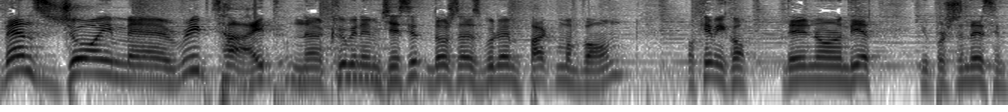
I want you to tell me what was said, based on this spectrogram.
Vance Joy me Riptide në klubin e mëngjesit, ndoshta e zbulojmë pak më vonë. Po kemi kohë deri në orën 10. Ju përshëndesim.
